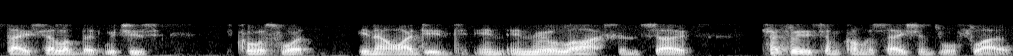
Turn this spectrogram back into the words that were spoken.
stay celibate, which is, of course, what you know I did in in real life, and so hopefully some conversations will flow.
